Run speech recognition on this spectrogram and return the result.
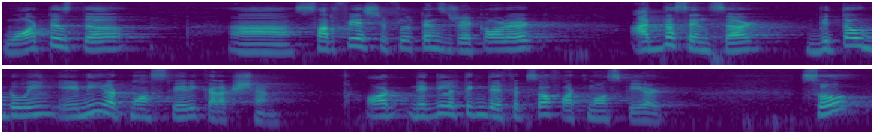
what is the uh, surface reflectance recorded at the sensor without doing any atmospheric correction or neglecting the effects of atmosphere. So,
